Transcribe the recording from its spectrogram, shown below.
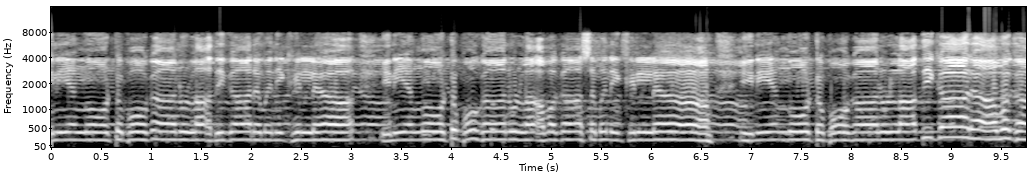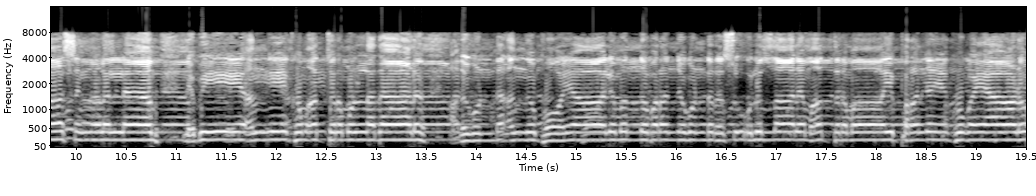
ഇനി അങ്ങോട്ട് പോകാനുള്ള അധികാരം എനിക്കില്ല. ഇനി അങ്ങോട്ട് പോകാനുള്ള അവകാശം എനിക്കില്ല. ഇനി അങ്ങോട്ട് പോകാനുള്ള അധികാര അവകാശങ്ങളെല്ലാം. നബിയെ അങ്ങേക്കും മാത്രമുള്ളതാണ് അതുകൊണ്ട് അങ്ങ് പോയാലും എന്ന് പറഞ്ഞുകൊണ്ട് റസൂലുല്ലാനെ മാത്രമായി പറഞ്ഞേക്കുകയാണ്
